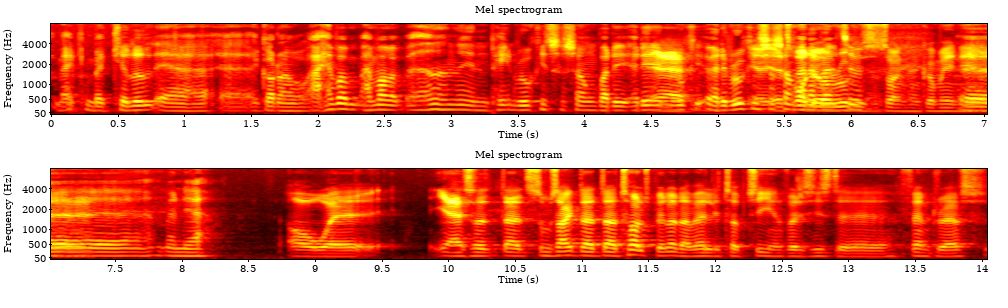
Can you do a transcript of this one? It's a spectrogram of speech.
Matt, Matt Khalil er, er godt nok... Han var, han var, hvad havde han en pæn rookie-sæson? Var det, er det, ja, rookie, er det rookie-sæson? Ja, jeg tror, det var rookie-sæson, han kom ind i. Øh, men ja. Og øh, ja, så der, som sagt, der, der er 12 spillere, der er valgt i top 10 inden for de sidste øh, fem drafts,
